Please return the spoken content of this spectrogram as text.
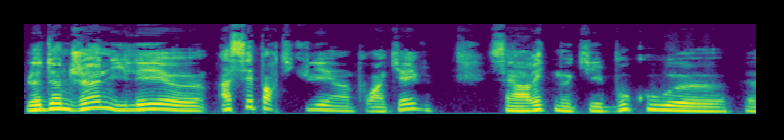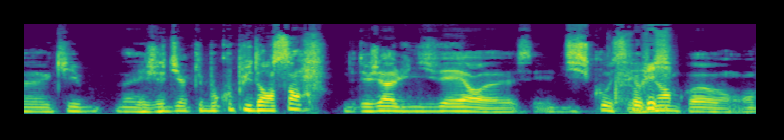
le dungeon, il est euh, assez particulier hein, pour un cave. C'est un rythme qui est beaucoup, euh, euh, qui est, bah, je veux dire, qui est beaucoup plus dansant. Déjà, l'univers, euh, c'est disco, c'est Oui. énorme, quoi. On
